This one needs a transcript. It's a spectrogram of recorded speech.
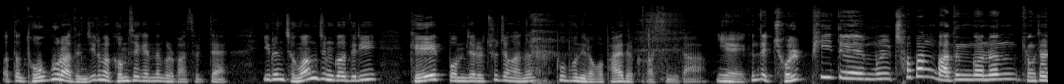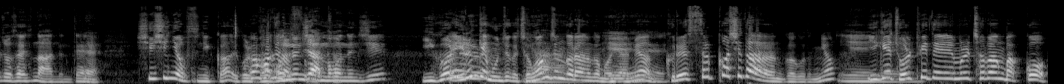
어떤 도구라든지 이런 걸 검색했는 걸 봤을 때 이런 정황 증거들이 계획 범죄를 추정하는 부분이라고 봐야 될 것 같습니다. 예. 근데 졸피뎀을 처방받은 거는 경찰 조사에서 나왔는데 네. 시신이 없으니까 이걸 먹었는지 안. 먹었는지 이걸 그러니까 이런 게 문제인 거예요. 정황 야, 증거라는 건 뭐냐면 예. 그랬을 것이다라는 거거든요. 예, 이게 예. 졸피뎀을 처방받고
